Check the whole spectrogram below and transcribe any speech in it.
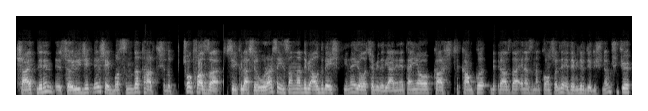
şahitlerin e, söyleyecekleri şey basında tartışılıp çok fazla sirkülasyona uğrarsa insanlarda bir algı değişikliğine yol açabilir. Yani Netanyahu karşıtı kampı biraz daha en azından konsolide edebilir diye düşünüyorum. Çünkü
